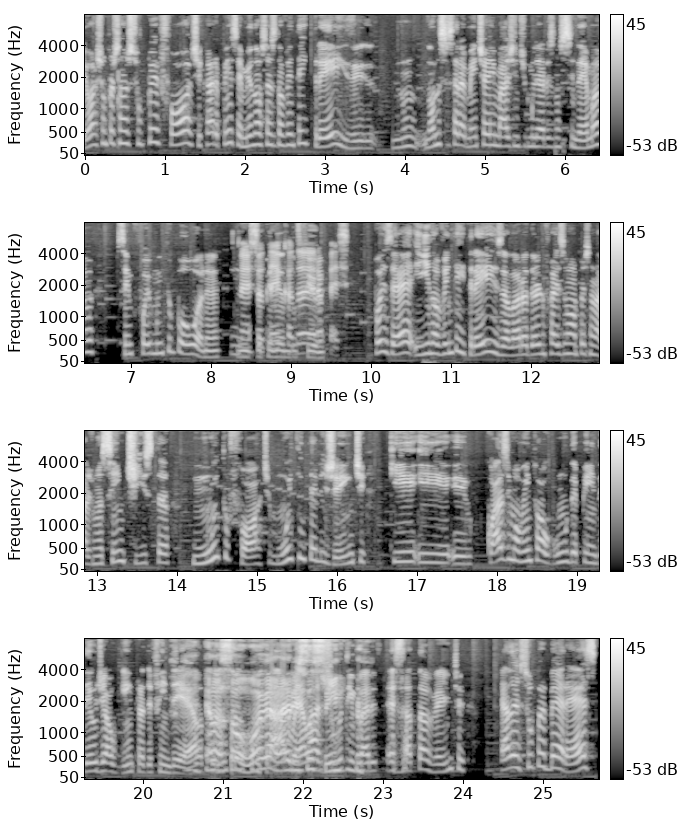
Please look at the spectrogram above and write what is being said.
eu acho um personagem super forte. Cara, pensa, é 1993, e não, não necessariamente a imagem de mulheres no cinema sempre foi muito boa, né? nessa década era péssimo. Pois é, e em 93 a Laura Dern faz uma personagem, uma cientista muito forte, muito inteligente, que e, e quase em momento algum dependeu de alguém pra defender ela. Ela salvou a galera, isso ela sim. ajuda em vários. Exatamente. Ela é super badass.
